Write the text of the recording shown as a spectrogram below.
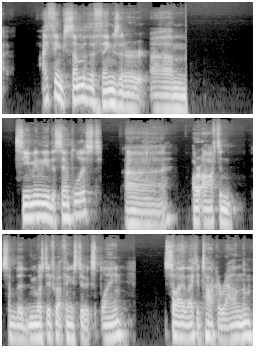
I think some of the things that are um, seemingly the simplest uh, are often some of the most difficult things to explain. So I like to talk around them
